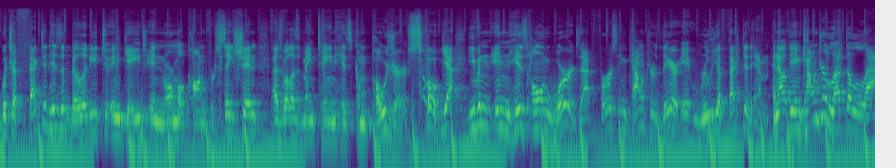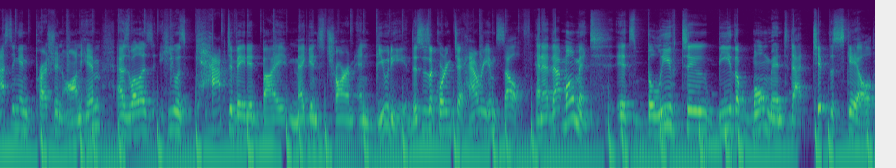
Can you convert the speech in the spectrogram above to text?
which affected his ability to engage in normal conversation as well as maintain his composure. So yeah, even in his own words, that first encounter there it really affected him. And now the encounter left a lasting impression on him as well as he was captivated by Meghan's charm and beauty. This is according to Harry himself. And at that moment, it's believed to be the moment that tipped the scale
